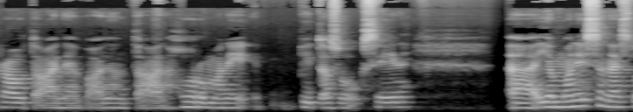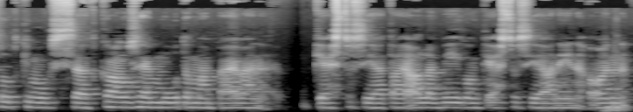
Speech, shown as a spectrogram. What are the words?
rauta-aineenvaihduntaan, hormonipitoisuuksiin. Ja monissa näissä tutkimuksissa, jotka on usein muutaman päivän kestoisia tai alle viikon kestoisia, niin on,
